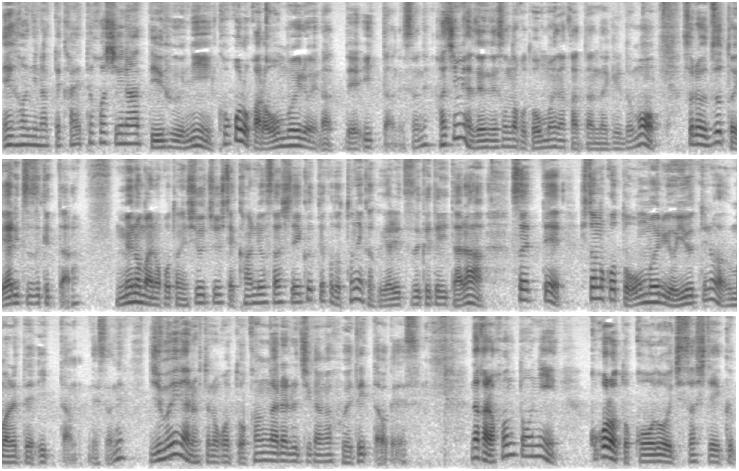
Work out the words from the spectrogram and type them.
笑顔になって帰ってほしいなっていう風に心から思えるようになっていったんですよね。初めは全然そんなこと思えなかったんだけれども、それをずっとやり続けてたら、目の前のことに集中して完了させていくってことをとにかくやり続けていたら、そうやって人のことを思える余裕っていうのが生まれていったんですよね。自分以外の人のことを考えられる時間が増えていったわけです。だから本当に心と行動を一致させていく、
